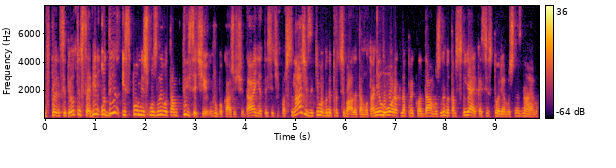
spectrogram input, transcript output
в принципі, от і все. Він один із поміж, можливо, там тисячі, грубо кажучи, да, є тисячі персонажів, з якими вони працювали. Там от Ані Лорак, наприклад, да, можливо, там своя якась історія, ми ж не знаємо.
